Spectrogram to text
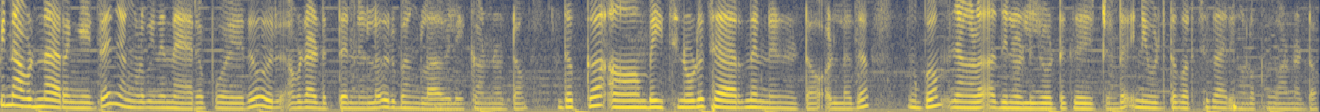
പിന്നെ അവിടുന്ന് ഇറങ്ങിയിട്ട് ഞങ്ങൾ പിന്നെ നേരെ പോയത് ഒരു അവിടെ അടുത്ത് തന്നെയുള്ള ഒരു ബംഗ്ലാവിലേക്കാണ് കേട്ടോ. ഇതൊക്കെ ബീച്ചിനോട് ചേർന്ന് തന്നെയാണ് കേട്ടോ ഉള്ളത്. അപ്പം ഞങ്ങൾ അതിനുള്ളിലോട്ട് കയറിയിട്ടുണ്ട്. ഇനി ഇവിടുത്തെ കുറച്ച് കാര്യങ്ങളൊക്കെ കാണാം കേട്ടോ.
